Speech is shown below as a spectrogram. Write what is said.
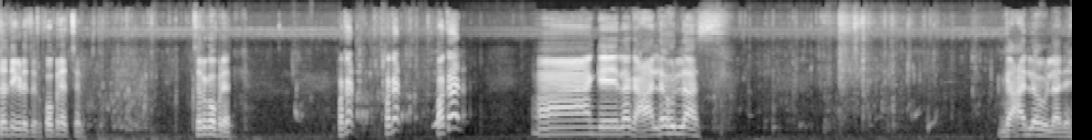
चल तिकडे चल कोपऱ्यात चल. चल कोपऱ्यात. पकड पकड पकड. हा गेलं घालवलास. घालवला ते.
